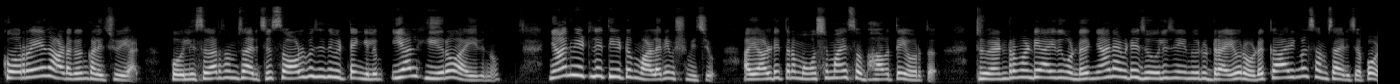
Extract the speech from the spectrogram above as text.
കുറേ നാടകം കളിച്ചു ഇയാൾ. പോലീസുകാർ സംസാരിച്ച് സോൾവ് ചെയ്ത് വിട്ടെങ്കിലും ഇയാൾ ഹീറോ ആയിരുന്നു. ഞാൻ വീട്ടിലെത്തിയിട്ടും വളരെ വിഷമിച്ചു. അയാളുടെ ഇത്ര മോശമായ സ്വഭാവത്തെ ഓർത്ത്. ട്രിവാൻഡ്രം വണ്ടി ആയതുകൊണ്ട് ഞാൻ അവിടെ ജോലി ചെയ്യുന്ന ഒരു ഡ്രൈവറോട് കാര്യങ്ങൾ സംസാരിച്ചപ്പോൾ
